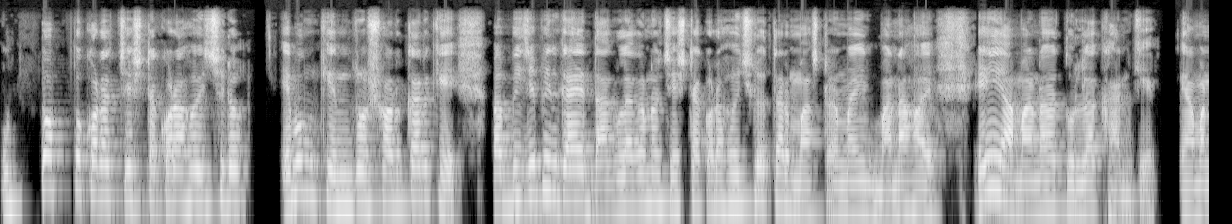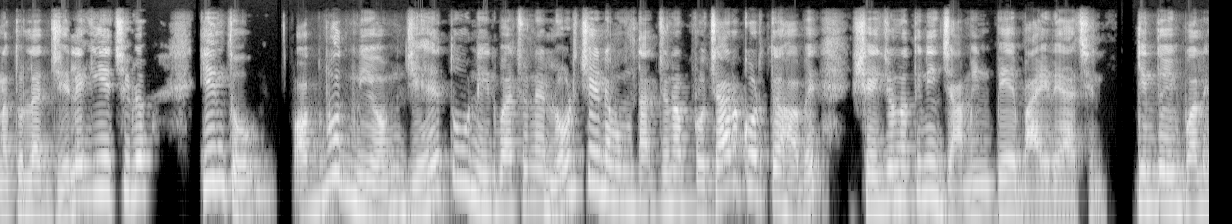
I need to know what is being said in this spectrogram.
উত্তপ্ত করার চেষ্টা করা হয়েছিল এবং কেন্দ্র সরকারকে বা বিজেপির গায়ে দাগ লাগানোর চেষ্টা করা হয়েছিল, তার মাস্টার মাইন্ড মানা হয় এই আমানাতুল্লাহ খানকে। আমানাতুল্লাহ জেলে গিয়েছিল, কিন্তু অদ্ভুত নিয়ম, যেহেতু নির্বাচনে লড়ছেন এবং তার জন্য প্রচার করতে হবে, সেই জন্য তিনি জামিন পেয়ে বাইরে আছেন। কিন্তু ওই বলে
